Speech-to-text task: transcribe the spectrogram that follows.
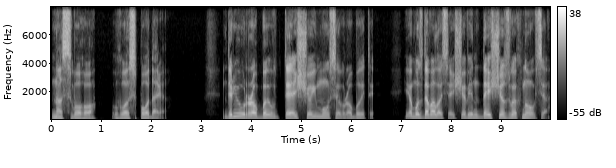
на свого господаря. Дрю робив те, що й мусив робити. Йому здавалося, що він дещо звихнувся.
